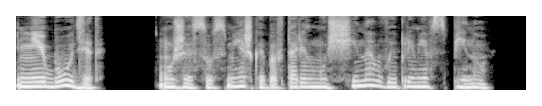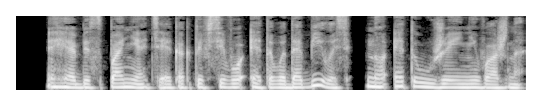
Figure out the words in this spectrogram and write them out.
не будет», уже с усмешкой повторил мужчина, выпрямив спину. «Я без понятия, как ты всего этого добилась, но это уже и не важно.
